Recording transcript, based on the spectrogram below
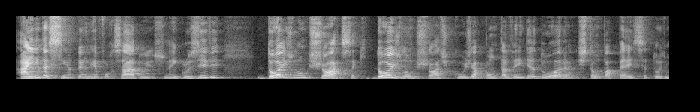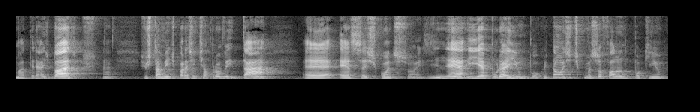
ainda assim eu tenho reforçado isso. Né? Inclusive, dois long shorts aqui, dois long shorts cuja ponta vendedora estão papéis setor de materiais básicos, né? justamente para a gente aproveitar é, essas condições. E, né? e é por aí um pouco. Então a gente começou falando um pouquinho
